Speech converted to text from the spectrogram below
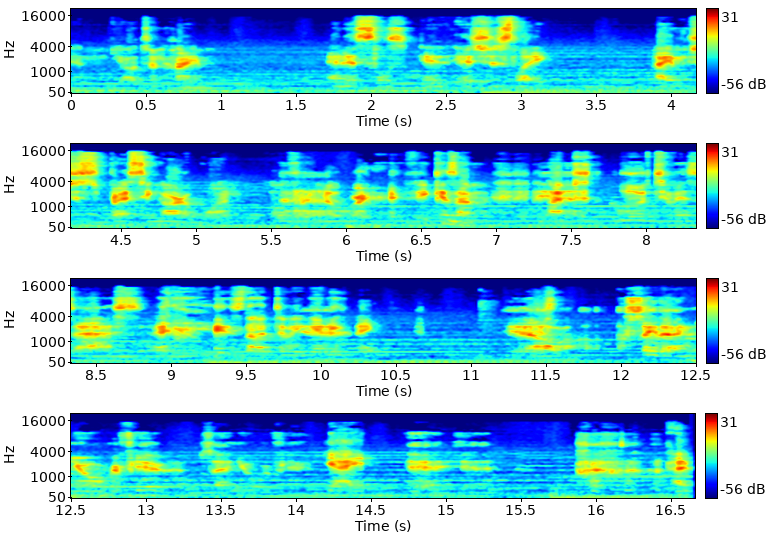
in Jotunheim, and it's it's just like I'm just pressing R1 over uh, and over because I'm yeah. I'm just glued to his ass. He's not doing yeah. anything. Yeah, I'll, I'll, say that in your review. Was that in your review? Yeah. Yeah, yeah. I,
